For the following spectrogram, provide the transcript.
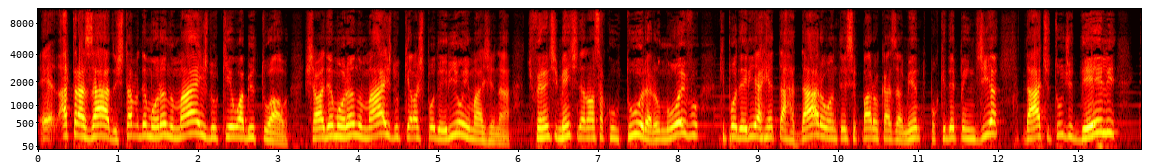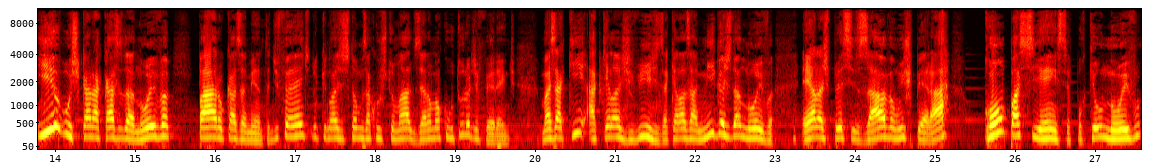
é, atrasado, estava demorando mais do que o habitual, estava demorando mais do que elas poderiam imaginar. Diferentemente da nossa cultura, era o noivo que poderia retardar ou antecipar o casamento, porque dependia da atitude dele ir buscar na casa da noiva para o casamento. Diferente do que nós estamos acostumados, era uma cultura diferente. Mas aqui, aquelas virgens, aquelas amigas da noiva, elas precisavam esperar com paciência, porque o noivo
